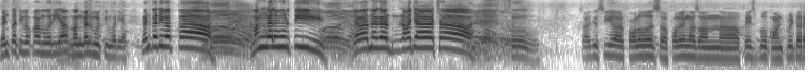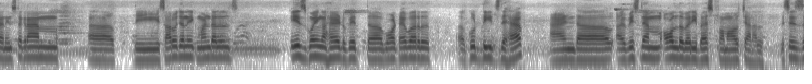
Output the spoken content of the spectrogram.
गणपति बप्पा मोरिया मंगल मूर्ति मोरिया। गणपति बप्पा मंगल मूर्ति जवाहरनगर राजा चा सो So as you see, our followers are following us on uh, Facebook, on Twitter, and Instagram. Uh, the Mandals is going ahead with uh, whatever uh, good deeds they have, and uh, I wish them all the very best from our channel. This is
